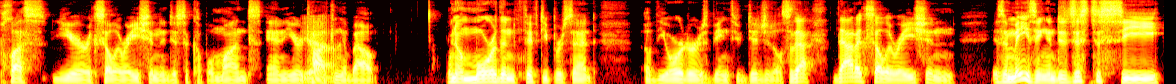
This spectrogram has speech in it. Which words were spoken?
plus year acceleration in just a couple months, and you're yeah. talking about, you know, more than fifty percent of the orders being through digital. So that that acceleration is amazing, and to, just to see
